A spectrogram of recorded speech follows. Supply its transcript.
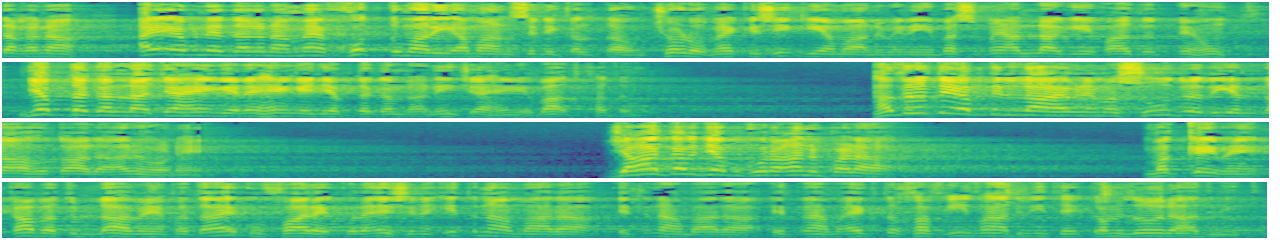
دغنا اے ابن دغنا میں خود تمہاری امان سے نکلتا ہوں۔ چھوڑو، میں کسی کی امان میں نہیں، بس میں اللہ کی حفاظت میں ہوں۔ جب تک اللہ چاہیں گے، رہیں گے، جب تک اللہ نہیں چاہیں گے، بات ختم۔ حضرت عبداللہ ابن مسعود رضی اللہ تعالی عنہ نے جا کر جب قرآن پڑھا، مکے میں کابت اللہ میں پتا ہے، کفار قریش نے اتنا مارا اتنا مارا اتنا مارا۔ ایک تو خفیف آدمی تھے، کمزور آدمی تھے۔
